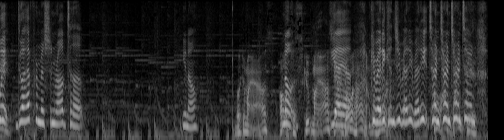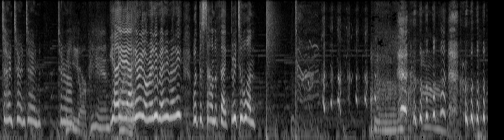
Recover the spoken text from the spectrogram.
Wait, do I have permission, Rob, to, you know? Look at my ass. Oh, No. to scoop my ass. Yeah, yeah. Go ahead. Okay, ready. Kenji? Ready, ready? Turn, Oh, turn, turn, like turn, turn, turn, turn, turn around. ERP. Yeah, yeah, yeah. Here we go. Ready, ready, ready? With the sound effect. Three, two, one.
